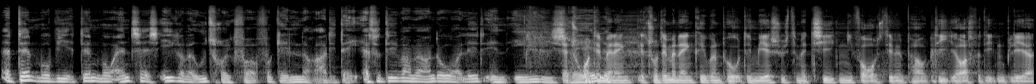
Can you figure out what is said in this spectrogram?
at den må, vi, den må antages ikke at være udtryk for, for gældende ret i dag. Altså det var med andre ord lidt en enlig Jeg tror, det man, jeg tror, det man angriber på, det er mere systematikken i forhold til det med parodi, og også fordi den bliver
